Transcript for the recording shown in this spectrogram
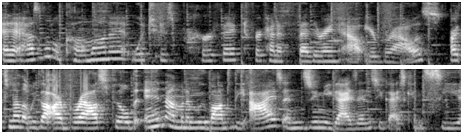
and it has a little comb on it, which is perfect for kind of feathering out your brows. All right, so now that we got our brows filled in, I'm gonna move on to the eyes and zoom you guys in so you guys can see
